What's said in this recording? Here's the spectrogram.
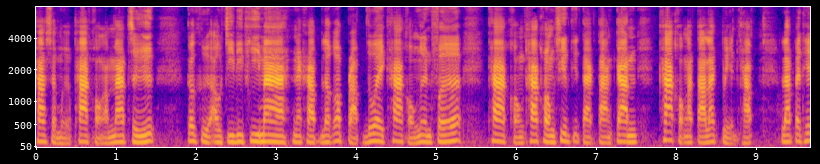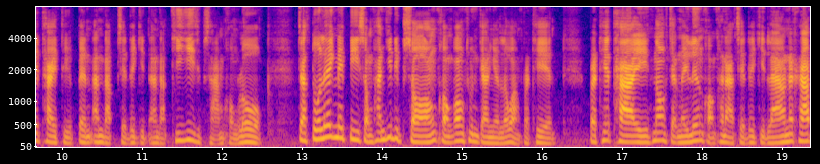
ค่าเสมอภาคของอำนาจซื้อ ก็คือเอา GDP มานะครับแล้วก็ปรับด้วยค่าของเงินเฟ้อ ค่าของค่าครองชีพที่แตกต่างกัน ค่าของอัตราแลกเปลี่ยนครับและประเทศไทยถือเป็นอันดับเศรษฐกิจอันดับที่ 23 ของโลก จากตัวเลขในปี 2022 ของกองทุนการเงินระหว่างประเทศประเทศไทยนอกจากในเรื่องของขนาดเศรษฐกิจแล้วนะครับ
